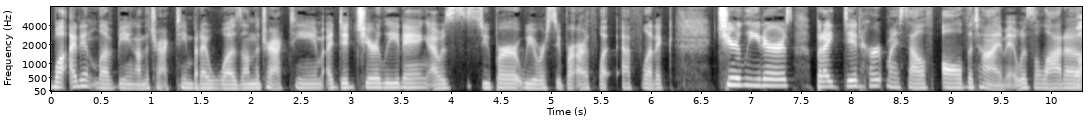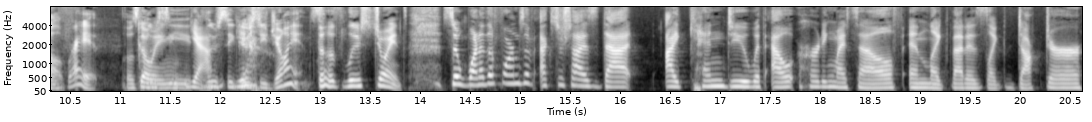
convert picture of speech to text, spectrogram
Well, I didn't love being on the track team, but I was on the track team. I did cheerleading. I was super. We were super athletic cheerleaders, but I did hurt myself all the time. It was a lot of well, right. Those going- loosey, yeah. loosey Yeah. goosey joints. those loose joints. So one of the forms of exercise that I can do without hurting myself and like that is like doctor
